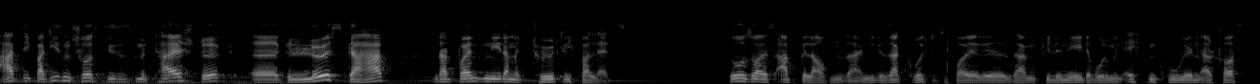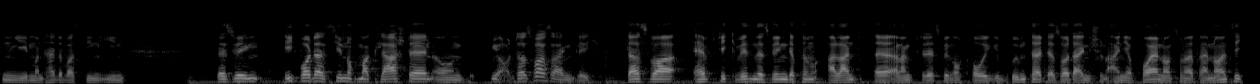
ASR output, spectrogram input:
hat sich bei diesem Schuss dieses Metallstück äh, gelöst gehabt und hat Brandon damit tödlich verletzt. So soll es abgelaufen sein. Wie gesagt, Gerüchte zufolge sagen viele, nee, der wurde mit echten Kugeln erschossen, jemand hatte was gegen ihn. Deswegen, ich wollte das hier nochmal klarstellen und ja, das war's eigentlich. Das war heftig gewesen, deswegen der Film erlangt, äh, erlangte deswegen auch traurige Berühmtheit. Der sollte eigentlich schon ein Jahr vorher, 1993,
